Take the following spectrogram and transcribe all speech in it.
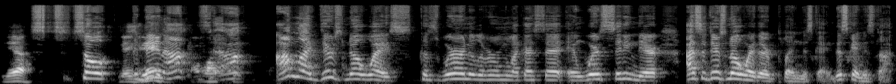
Yeah. So they then. I, I, I'm like, there's no way because we're in the living room, like I said, and we're sitting there. I said, there's no way they're playing this game. This game is not.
